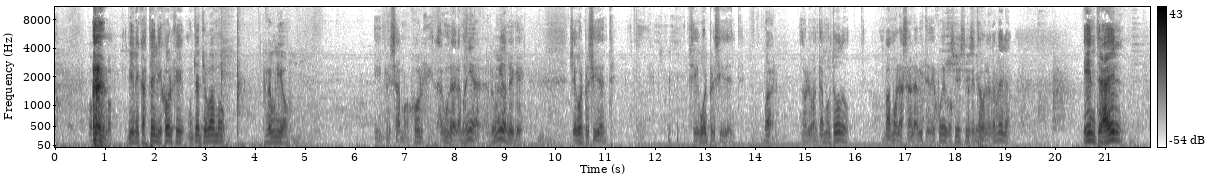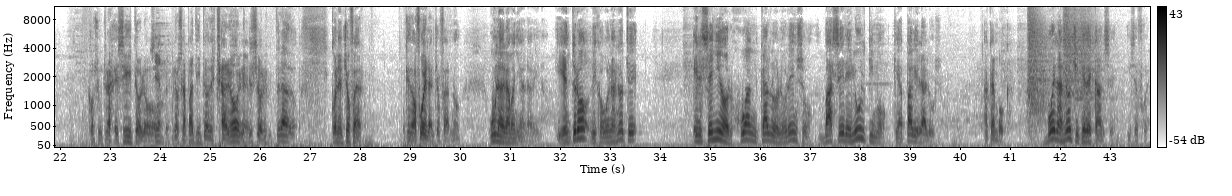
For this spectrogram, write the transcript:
Viene Castelli, Jorge, muchachos, vamos, reunión. Y empezamos, Jorge, a la una de la mañana, ¿reunión de qué? Llegó el presidente. Llegó el presidente. Bueno, nos levantamos todos, vamos a la sala, viste, de juego, Sí, sí, la que sí. estaba en la candela. Entra él, con su trajecito, lo- los zapatitos de charol, eso lustrado, con el chofer. Quedó afuera el chofer, ¿no? Una de la mañana vino. Y entró, dijo, buenas noches, el señor Juan Carlos Lorenzo va a ser el último que apague la luz, acá en Boca. Buenas noches y que descanse. Y se fue.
